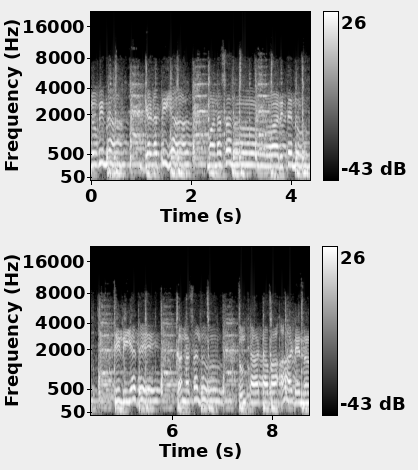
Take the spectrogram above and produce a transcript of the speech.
ಗೆಲುವಿನ ಗೆಳತಿಯ ಮನಸನು ಅರಿತೆನು ತಿಳಿಯದೆ ಕನಸಲು ತುಂಟಾಟವ ಆಡೆನು.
